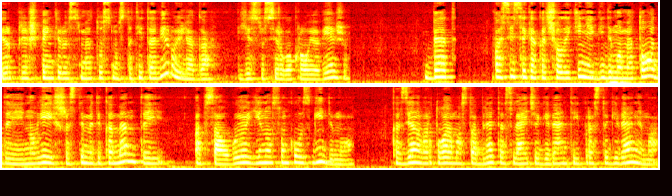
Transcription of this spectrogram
ir prieš penkerius metus nustatyta vyrui lega, jis susirgo kraujo vėžiu. Bet pasisekė, kad šio laikiniai gydimo metodai, naujai išrasti medikamentai apsaugojo jį nuo sunkaus gydimo. Kasdien vartojamos tabletės leidžia gyventi įprastą gyvenimą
